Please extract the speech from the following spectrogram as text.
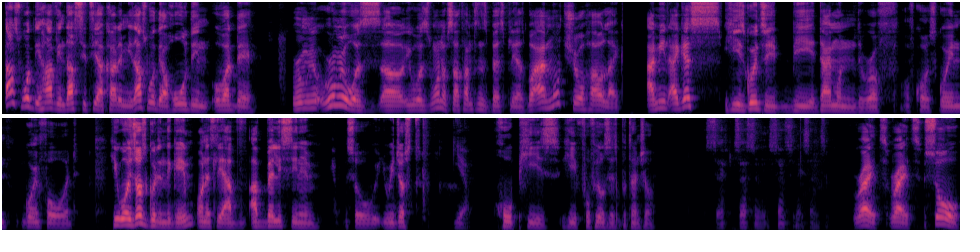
That's what they have in that City Academy. That's what they're holding over there. Romeo Romeo was uh he was one of Southampton's best players, but I'm not sure how like I mean, I guess he's going to be a diamond in the rough, of course, going going forward. He was just good in the game. Honestly, I've I've barely seen him. So we, we just Yeah. hope he's he fulfills his potential. Cer- Certainly, certainly, certainly. Right, right. So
